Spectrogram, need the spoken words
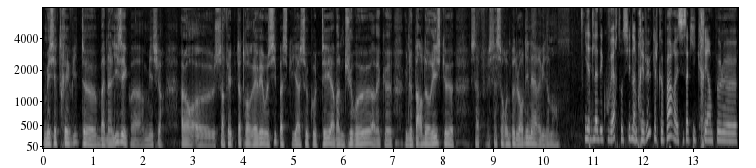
mais c'est très vite banalisé, quoi, bien sûr. Alors ça fait peut-être rêver aussi parce qu'il y a ce côté aventureux avec une part de risque. Ça, ça sort un peu de l'ordinaire, évidemment il y a de la découverte aussi, de l'imprévu quelque part, et c'est ça qui crée un peu le,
